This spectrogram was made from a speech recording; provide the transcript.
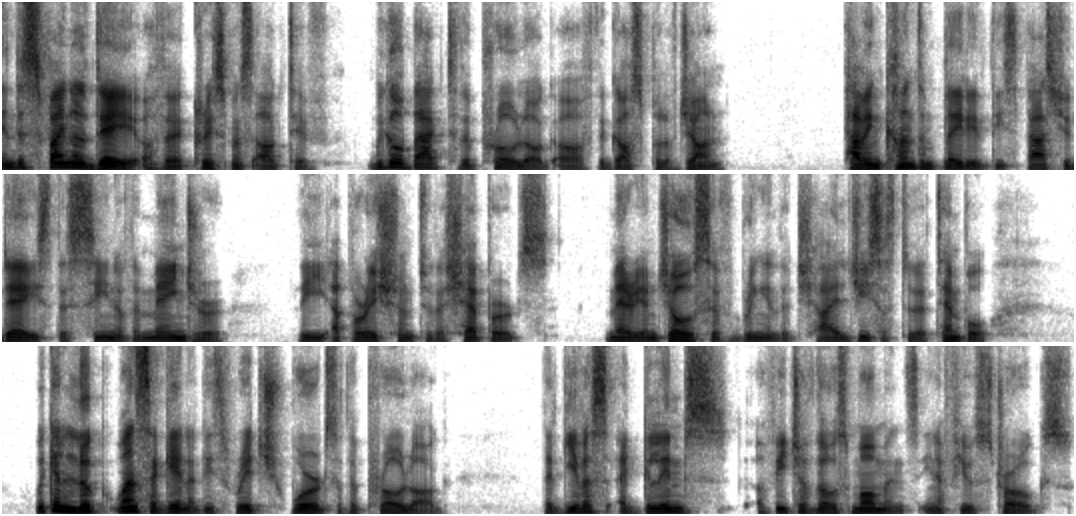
In this final day of the Christmas octave, we go back to the prologue of the Gospel of John. Having contemplated these past few days the scene of the manger, the apparition to the shepherds, Mary and Joseph bringing the child Jesus to the temple, we can look once again at these rich words of the prologue that give us a glimpse of each of those moments in a few strokes.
